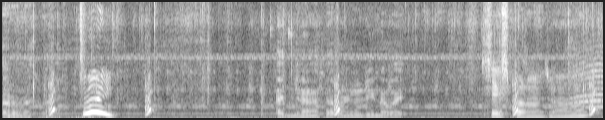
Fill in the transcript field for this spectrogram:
Aron na. Ay! Ay, ginanga sa aron yung linaw ay. Six pa nga sa mga.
